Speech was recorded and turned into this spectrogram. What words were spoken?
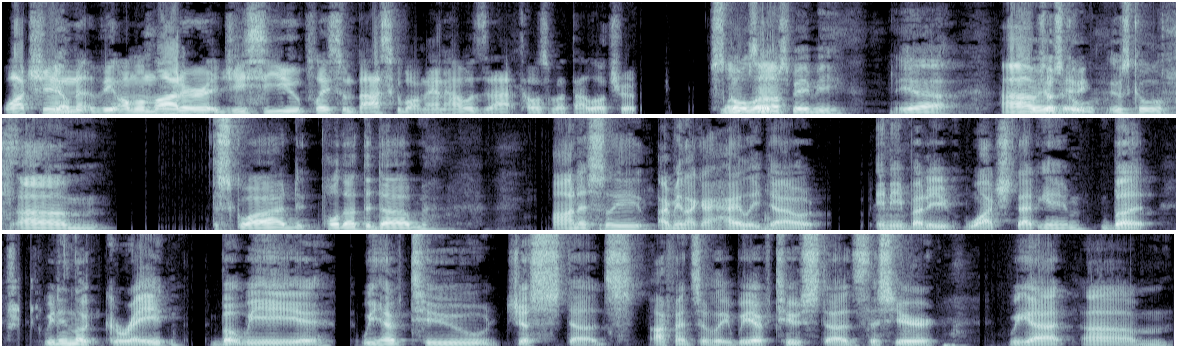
watching the alma mater GCU play some basketball, man. How was that? Tell us about that little trip. Skull Slopes ups, baby. Yeah. Um, it was up, baby. cool. It was cool. Um, the squad pulled out the dub. Honestly, I mean, like, I highly doubt anybody watched that game, but we didn't look great. But we we have two just studs offensively. We have two studs this year. We got um,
